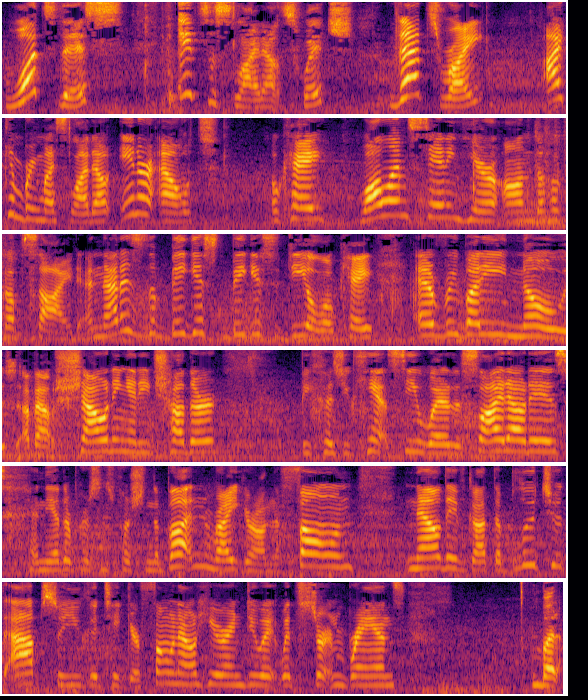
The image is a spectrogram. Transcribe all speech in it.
What's this? It's a slide out switch. That's right. I can bring my slide out in or out, okay, while I'm standing here on the hookup side. And that is the biggest, biggest deal, okay? Everybody knows about shouting at each other because you can't see where the slide out is and the other person's pushing the button, right? You're on the phone. Now they've got the Bluetooth app so you could take your phone out here and do it with certain brands. But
